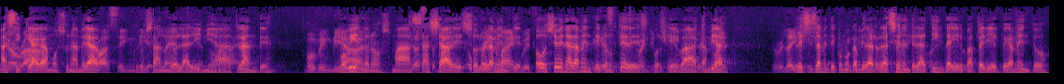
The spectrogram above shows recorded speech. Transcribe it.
Así que hagamos una merab cruzando la línea Atlante, moviéndonos más allá de solo la mente. O lleven a la mente con ustedes porque va a cambiar. Precisamente como cambia la relación entre la tinta y el papel y el pegamento,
